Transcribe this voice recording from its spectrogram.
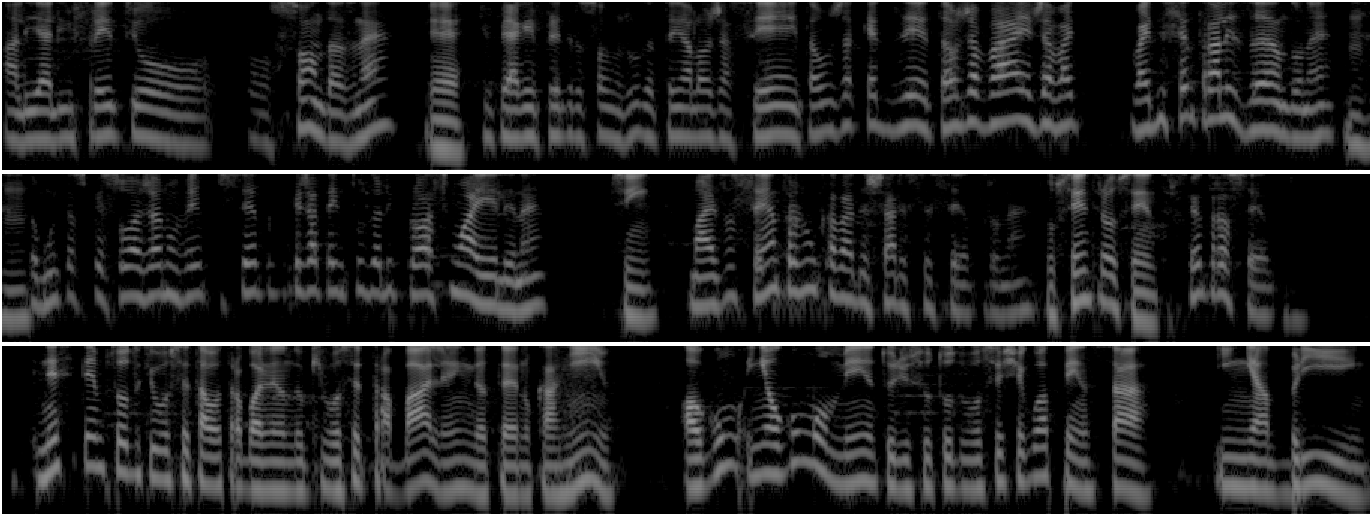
Ali, ali em frente o, o Sondas, né? É, que pega em frente do São Judas, tem a loja 100, então já quer dizer, então já vai, já vai, vai descentralizando, né? uhum. Então muitas pessoas já não vêm para o centro porque já tem tudo ali próximo a ele, né? sim. Mas o centro nunca vai deixar de ser centro, né? O centro é o centro. O centro é o centro. Nesse tempo todo que você estava trabalhando, que você trabalha ainda até no carrinho, algum, em algum momento disso tudo você chegou a pensar em abrir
